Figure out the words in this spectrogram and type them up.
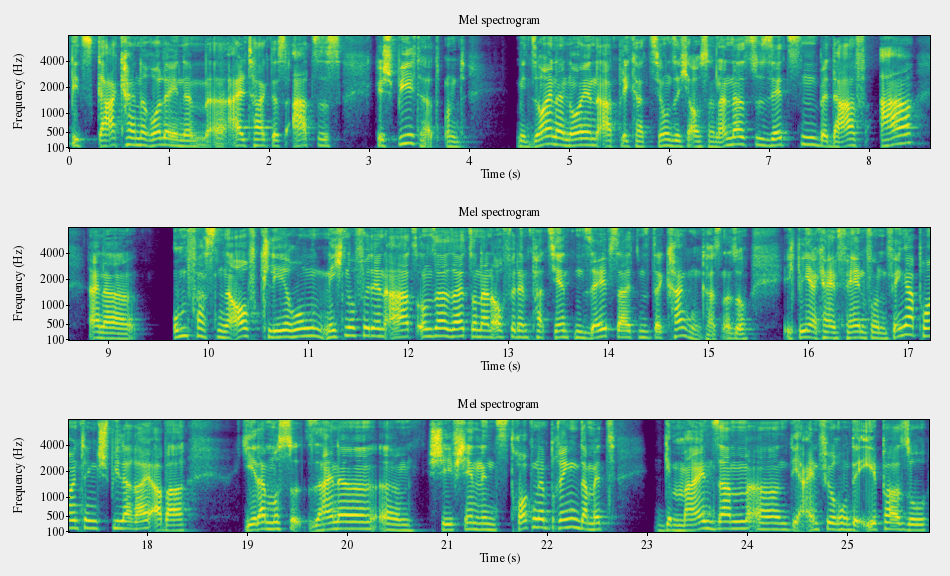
bis gar keine Rolle in dem äh, Alltag des Arztes gespielt hat. Und mit so einer neuen Applikation sich auseinanderzusetzen, bedarf A einer umfassende Aufklärung, nicht nur für den Arzt unsererseits, sondern auch für den Patienten selbst seitens der Krankenkassen. Also ich bin ja kein Fan von Fingerpointing-Spielerei, aber jeder muss seine ähm, Schäfchen ins Trockene bringen, damit gemeinsam äh, die Einführung der EPA so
